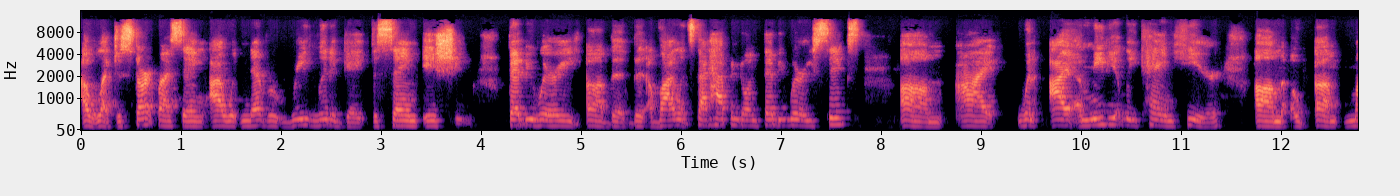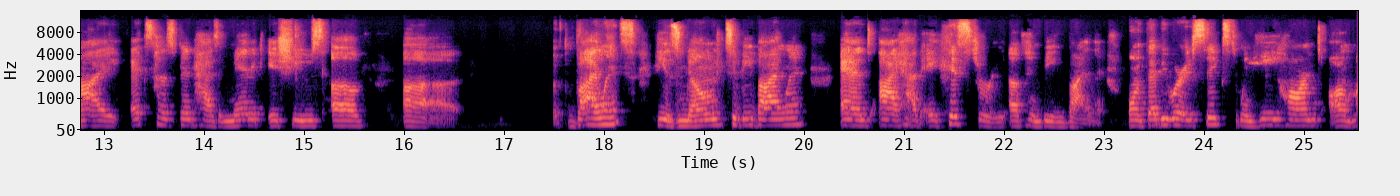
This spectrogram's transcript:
I would like to start by saying I would never relitigate the same issue. February, uh, the, the violence that happened on February 6th, um, I when I immediately came here, um, um, my ex husband has manic issues of uh, violence. He is known to be violent. And I have a history of him being violent. On February 6th, when he harmed um,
